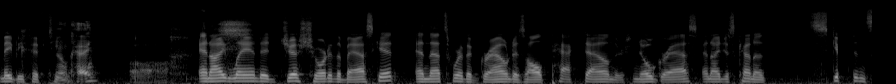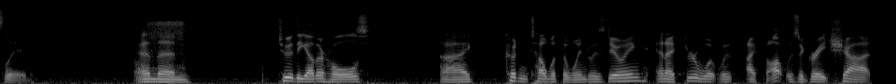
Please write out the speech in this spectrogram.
maybe 15. Okay. oh, And I landed just short of the basket, and that's where the ground is all packed down. There's no grass, and I just kind of skipped and slid. And then two of the other holes, I couldn't tell what the wind was doing, and I threw what was I thought was a great shot,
